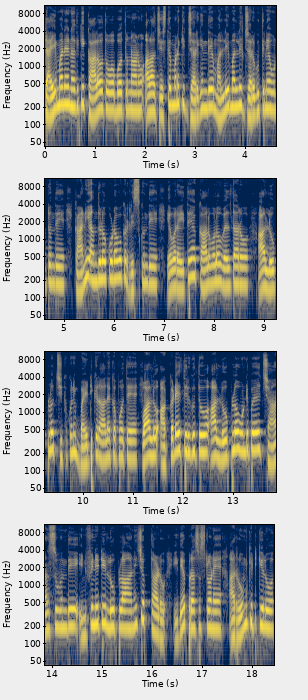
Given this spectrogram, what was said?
టైం అనే నదికి కాలువ తవ్వబోతున్నాను. అలా చేస్తే మనకి జరిగిందే మళ్ళీ మళ్ళీ జరుగుతూనే ఉంటుంది. కానీ అందులో కూడా ఒక రిస్క్ ఉంది. ఎవరైతే ఆ కాలువలో వెళ్తారో ఆ లూప్లో చిక్కుకుని బయటికి రాలేకపోతే వాళ్ళు అక్కడే తిరుగుతూ ఆ లూప్లో ఉండిపోయే ఛాన్స్ ఉంది. ఇన్ఫినిటీ లూప్లా అని చెప్తాడు. ఇదే ప్రాసెస్లోనే ఆ రూమ్ కిటికీలో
